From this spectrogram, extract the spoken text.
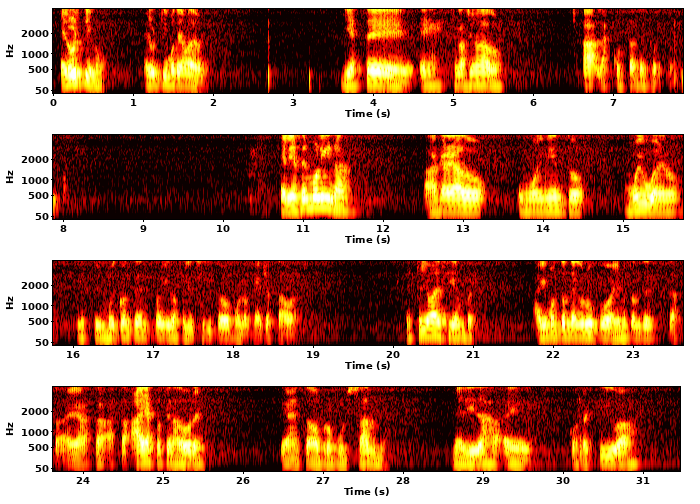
el último, el último tema de hoy. Y este es relacionado a las costas de Puerto Rico. Eliezer Molina ha creado un movimiento muy bueno y estoy muy contento y lo felicito por lo que ha hecho hasta ahora. Esto lleva de siempre. Hay un montón de grupos, hay un montón de hasta, hasta, hasta hay hasta senadores que han estado propulsando medidas eh, correctivas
